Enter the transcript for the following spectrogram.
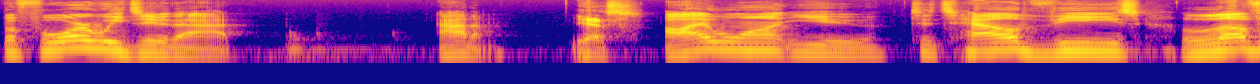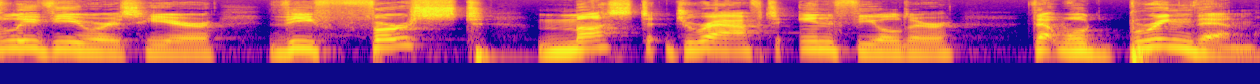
before we do that, Adam, yes. I want you to tell these lovely viewers here the first must draft infielder that will bring them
